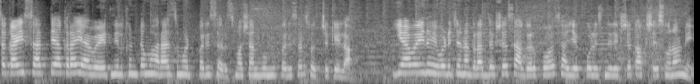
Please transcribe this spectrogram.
सकाळी सात ते अकरा या वेळेत निलखंठ महाराज मठ परिसर स्मशानभूमी परिसर स्वच्छ केला. यावेळी दहिवडीचे नगराध्यक्ष सागर कोळ सहाय्यक पोलीस निरीक्षक अक्षय सोनवणे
